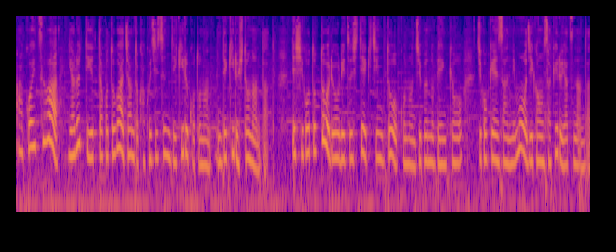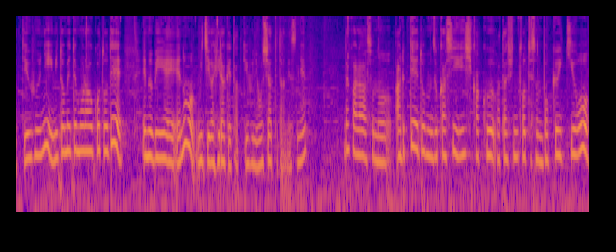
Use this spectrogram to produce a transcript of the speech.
あこいつはやるって言ったことがちゃんと確実にできることなんできる人なんだで仕事と両立してきちんとこの自分の勉強自己研鑽にも時間を割けるやつなんだっていうふうに認めてもらうことで MBA への道が開けたっていうふうにおっしゃってたんですね。だからそのある程度難しい資格私にとってその簿記級を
